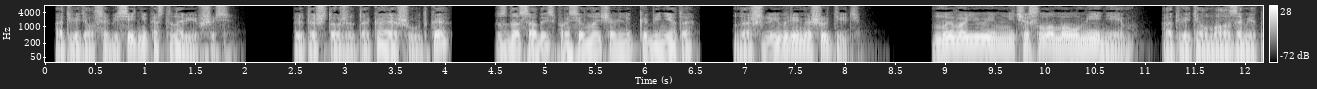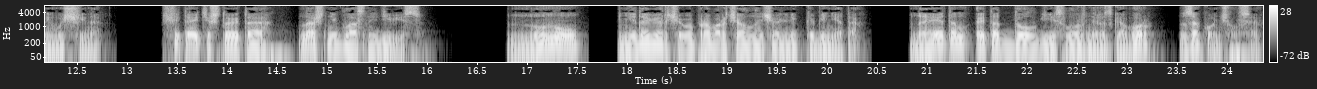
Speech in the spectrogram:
— ответил собеседник, остановившись. «Это что же, такая шутка?» — с досадой спросил начальник кабинета. «Нашли время шутить». «Мы воюем не числом, а умением», — ответил малозаметный мужчина. «Считайте, что это наш негласный девиз». «Ну-ну», — недоверчиво проворчал начальник кабинета. На этом этот долгий и сложный разговор закончился.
